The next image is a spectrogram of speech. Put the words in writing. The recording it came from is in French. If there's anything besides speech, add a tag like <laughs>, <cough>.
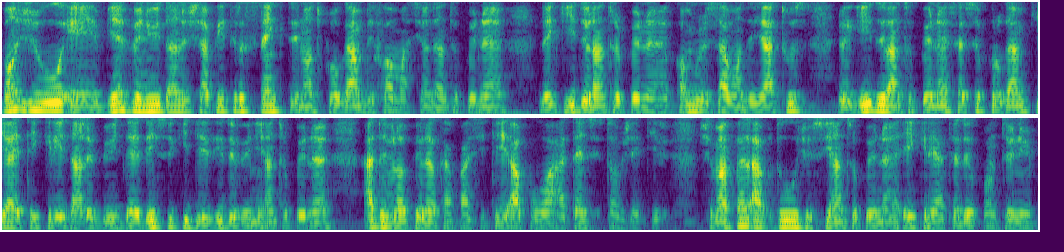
Bonjour et bienvenue dans le chapitre 5 de notre programme de formation d'entrepreneur, le guide de l'entrepreneur. Comme nous le savons déjà tous, le guide de l'entrepreneur, c'est ce programme qui a été créé dans le but d'aider ceux qui désirent devenir entrepreneurs à développer leur capacité à pouvoir atteindre cet objectif. Je m'appelle Abdou, je suis entrepreneur et créateur de contenu.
